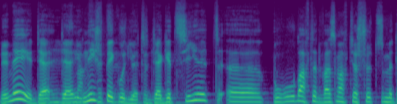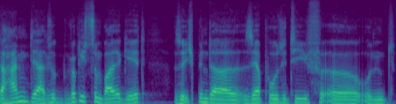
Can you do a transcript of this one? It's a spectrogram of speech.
Nee, nee, der, der nicht spekuliert, der gezielt äh, beobachtet, was macht der Schütze mit der Hand, der also wirklich zum Ball geht. Also ich bin da sehr positiv äh, und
